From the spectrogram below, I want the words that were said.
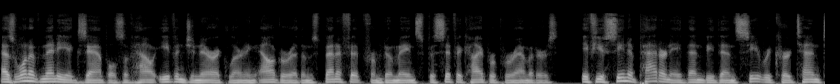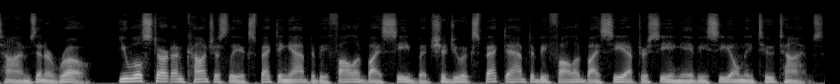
As one of many examples of how even generic learning algorithms benefit from domain specific hyperparameters, if you've seen a pattern A then B then C recur 10 times in a row, you will start unconsciously expecting AB to be followed by C, but should you expect AB to be followed by C after seeing ABC only two times?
